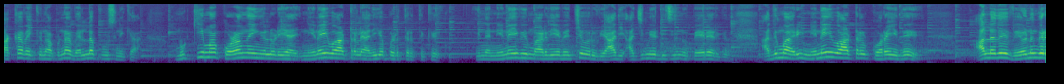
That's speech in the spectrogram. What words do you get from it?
தக்க வைக்கணும் அப்படின்னா வெள்ளை பூசணிக்காய். முக்கியமாக குழந்தைங்களுடைய நினைவாற்றலை அதிகப்படுத்துறதுக்கு இந்த நினைவு மறதியை வச்சு ஒரு வியாதி அஜ்மீர் டிசீஸ்னு ஒரு பேரே இருக்குது. அது மாதிரி நினைவாற்றல் குறையுது அல்லது வேணுங்கிற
